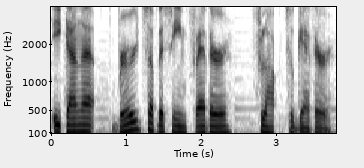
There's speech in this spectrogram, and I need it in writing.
Ika nga, birds of the same feather flock together.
